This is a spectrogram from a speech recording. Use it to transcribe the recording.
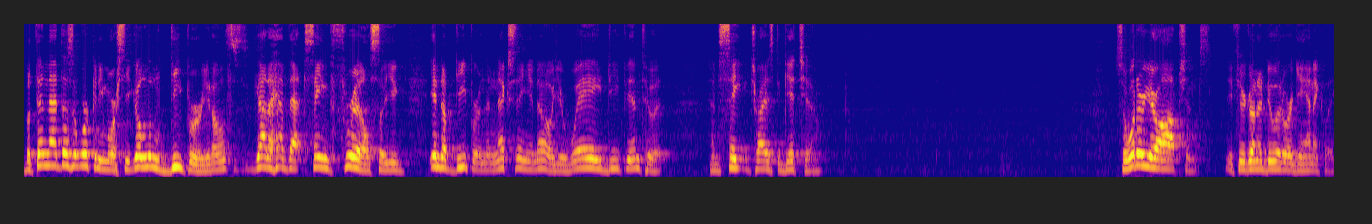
but then that doesn't work anymore. So you go a little deeper, you know, you got to have that same thrill. So you end up deeper and the next thing you know, you're way deep into it. And Satan tries to get you. So, what are your options if you're going to do it organically?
